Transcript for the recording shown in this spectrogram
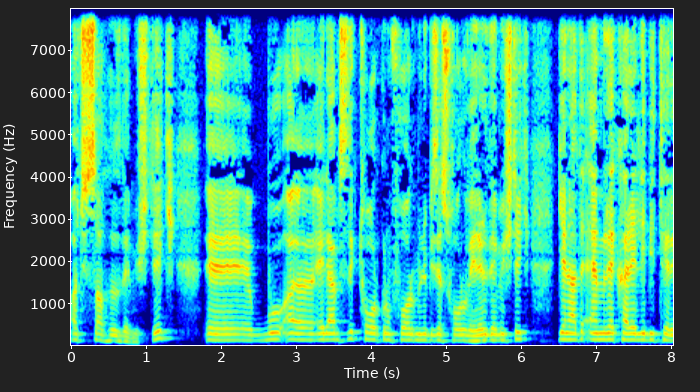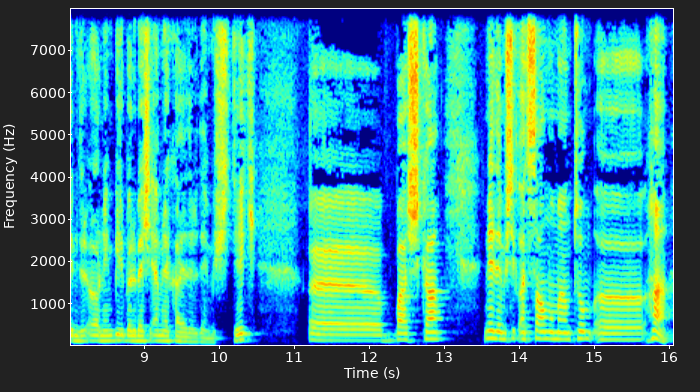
açısal hız demiştik. E, bu e, eylemsizlik torkunun formülü bize soru verir demiştik. Genelde emre kareli bir terimdir. Örneğin 1 bölü 5 emre karedir demiştik. E, başka ne demiştik? Açısal momentum. E, ha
